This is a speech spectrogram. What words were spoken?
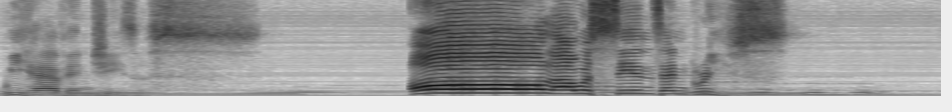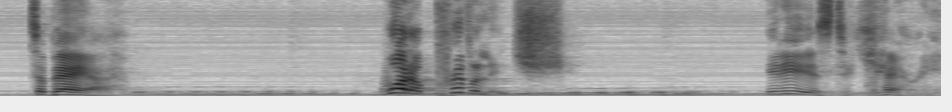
we have in Jesus. All our sins and griefs to bear. What a privilege it is to carry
